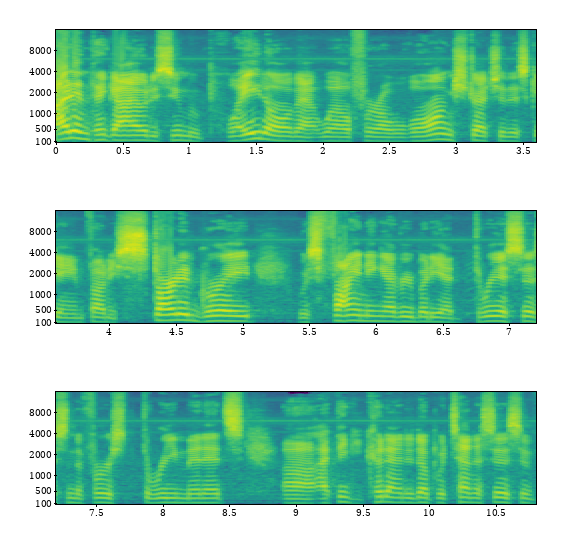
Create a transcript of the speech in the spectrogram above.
I didn't think Ayo Dosunmu played all that well for a long stretch of this game. Thought he started great, was finding everybody, had three assists in the first three minutes. Uh, I think he could have ended up with 10 assists if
